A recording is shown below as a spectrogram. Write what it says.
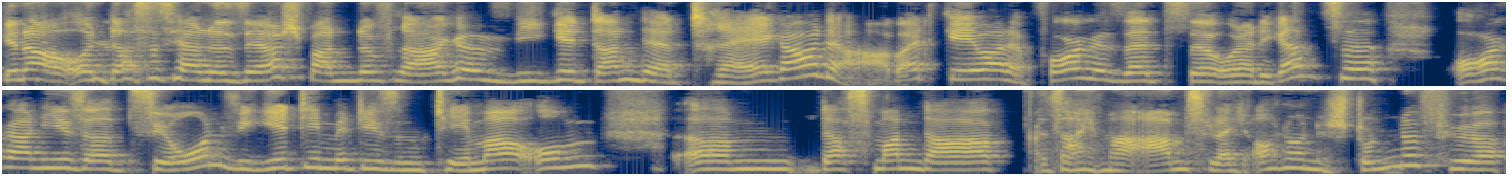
Genau. Und das ist ja eine sehr spannende Frage. Wie geht dann der Träger, der Arbeitgeber, der Vorgesetzte oder die ganze Organisation, wie geht die mit diesem Thema um, ähm, dass man da, sag ich mal, abends vielleicht auch noch eine Stunde für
